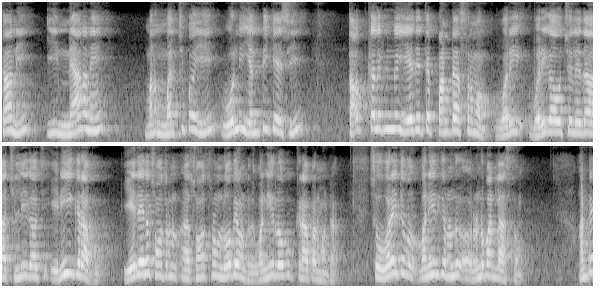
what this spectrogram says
కానీ ఈ నేలని మనం మర్చిపోయి ఓన్లీ ఎన్పికేసి తాత్కాలికంగా ఏదైతే పంట వేస్తున్నామో వరి వరి కావచ్చు లేదా చిల్లీ కావచ్చు ఎనీ క్రాప్ ఏదైనా సంవత్సరం సంవత్సరం లోపే ఉంటుంది. వన్ ఇయర్ లోపు క్రాప్ అనమాట సో వరి అయితే వన్ ఇయర్కి రెండు రెండు పంటలు వేస్తాం. అంటే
